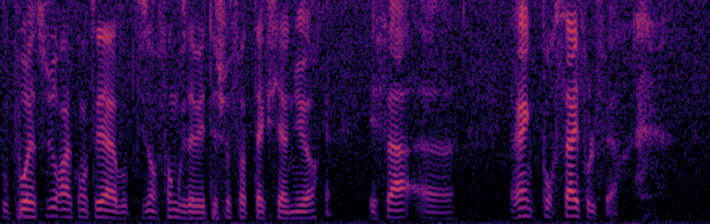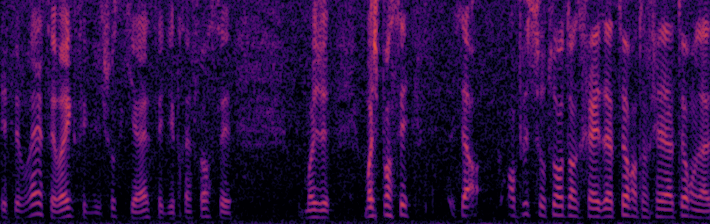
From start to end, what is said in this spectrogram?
vous pourrez toujours raconter à vos petits enfants que vous avez été chauffeur de taxi à New York et ça, euh, rien que pour ça, il faut le faire. Et c'est vrai, c'est vrai que c'est quelque chose qui reste et qui est très fort. Moi, moi, je pensais, en plus surtout en tant que réalisateur, en tant que réalisateur, on a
